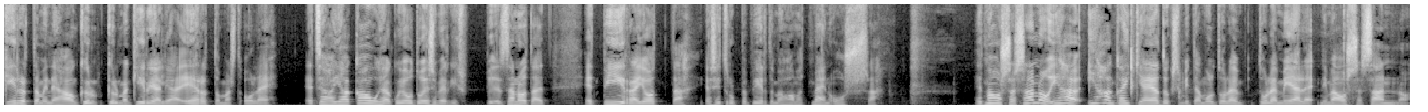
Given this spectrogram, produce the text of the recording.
kirjoittaminenhan on kyllä, kyllä mä kirjailija ehdottomasti ole. Että se on ihan kauhea, kun joutuu esimerkiksi sanotaan, että, että piirrä jotta, ja sitten rupeaa piirtämään huomaa, että mä en osaa. Että mä osaan sanoa ihan, ihan kaikki ajatuksia, mitä mulla tulee, tulee mieleen, niin mä osaan sanoa.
